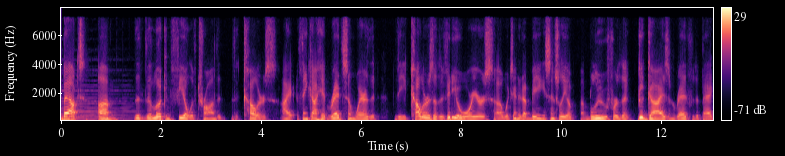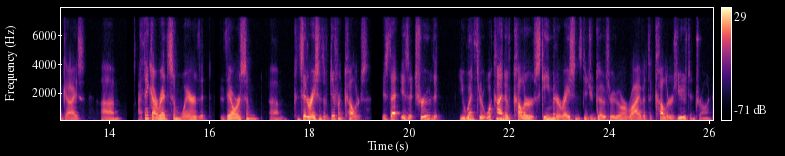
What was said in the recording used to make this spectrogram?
About um, the the look and feel of Tron, the the colors? I think I had read somewhere that the colors of the Video Warriors, uh, which ended up being essentially a, a, blue for the good guys and red for the bad guys. Um, I think I read somewhere that there were some um, considerations of different colors. Is that is it true that you went through? What kind of color scheme iterations did you go through to arrive at the colors used in Tron?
